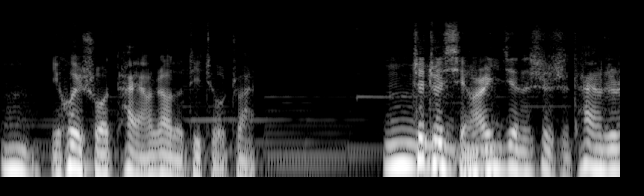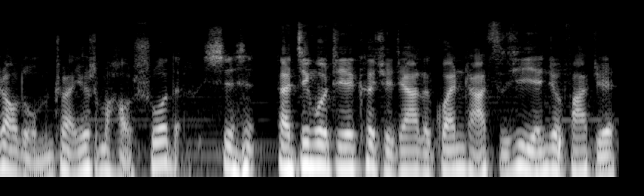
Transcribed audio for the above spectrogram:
嗯，你会说太阳绕着地球转，嗯，这就显而易见的事实，太阳就绕着我们转，有什么好说的？是。但经过这些科学家的观察、仔细研究，发觉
